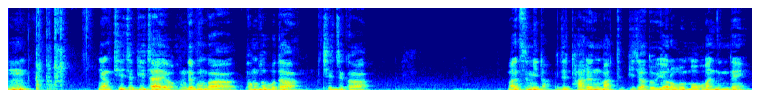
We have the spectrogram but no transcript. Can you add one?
음, 그냥 치즈 피자예요. 근데 뭔가 평소보다 치즈가 많습니다. 이제 다른 마트 피자도 여러 번 먹어봤는데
